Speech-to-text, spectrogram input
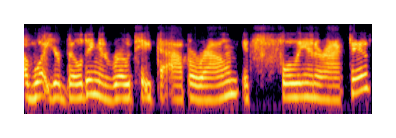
of what you're building and rotate the app around. It's fully interactive.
